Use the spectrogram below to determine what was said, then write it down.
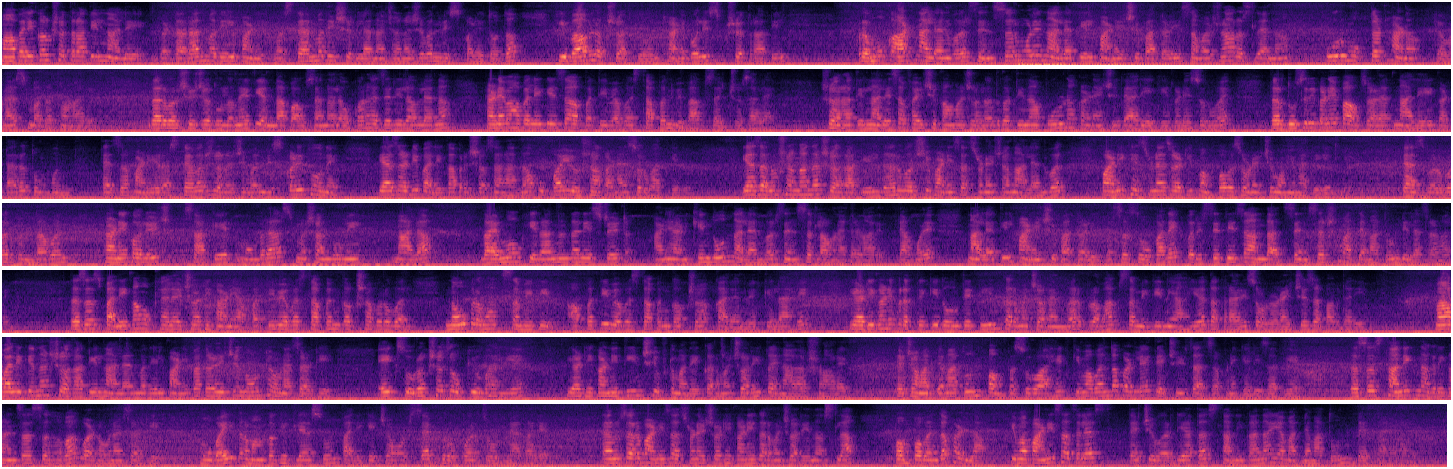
महापालिका क्षेत्रातील नाले गटारांमधील पाणी वस्त्यांमध्ये शिरल्यानं जनजीवन विस्कळीत होतं. ही बाब लक्षात घेऊन ठाणे पोलीस क्षेत्रातील प्रमुख आठ नाल्यांवर सेन्सरमुळे नाल्यातील पाण्याची पातळी समजणार असल्यानं पूरमुक्त ठाणं ठेवण्यास मदत होणार आहे. दरवर्षीच्या तुलनेत यंदा पावसानं लवकर हजेरी लावल्यानं ठाणे महापालिकेचा आपत्ती व्यवस्थापन विभाग सज्ज झाला आहे शहरातील नालेसफाईची कामं जलद गतीनं पूर्ण करण्याची तयारी एकीकडे सुरू आहे. तर दुसरीकडे पावसाळ्यात नाले गटारं तुंबून त्याचं पाणी रस्त्यावर जनजीवन विस्कळीत होऊ नये यासाठी पालिका प्रशासनानं उपाययोजना करण्यास सुरुवात केली. याच अनुषंगानं शहरातील दरवर्षी पाणी साचण्याच्या नाल्यांवर पाणी खेचण्यासाठी पंप बसवण्याची मोहीम हाती घेतली. त्याचबरोबर वृंदावन ठाणे कॉलेज साकेत मुंब्रा स्मशानभूमी नाला गायमुख हिरानंदानी स्टेट आणि आणखीन दोन नाल्यांवर सेन्सर लावण्यात येणार आहेत. त्यामुळे नाल्यातील पाण्याची पातळी तसंच धोकादायक परिस्थितीचा अंदाज सेन्सरच्या माध्यमातून दिला जाणार आहे. तसंच पालिका मुख्यालयाच्या ठिकाणी आपत्ती व्यवस्थापन कक्षाबरोबर नऊ प्रमुख समितीत आपत्ती व्यवस्थापन कक्ष कार्यान्वित केला आहे. या ठिकाणी प्रत्येकी दोन ते तीन कर्मचाऱ्यांवर प्रभाग समितीनिहाय तक्रारी सोडवण्याची जबाबदारी आहे. महापालिकेनं शहरातील नाल्यांमधील पाणी पातळीची नोंद ठेवण्यासाठी एक सुरक्षा चौकी उभारली आहे. या ठिकाणी तीन शिफ्टमध्ये कर्मचारी तैनात असणार आहेत. त्याच्या माध्यमातून पंप सुरू आहेत किंवा बंद पडले त्याची चाचपणी केली जाते. तसंच स्थानिक नागरिकांचा सहभाग वाढवण्यासाठी मोबाईल क्रमांक घेतले असून पालिकेच्या व्हॉट्सॲप ग्रुपवर जोडण्यात आले त्यानुसार पाणी साचण्याच्या ठिकाणी कर्मचारी नसला पंप बंद पडला किंवा पाणी साचल्यास त्याची वर्दी आता स्थानिकांना या माध्यमातून देता येणार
